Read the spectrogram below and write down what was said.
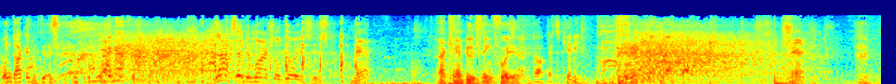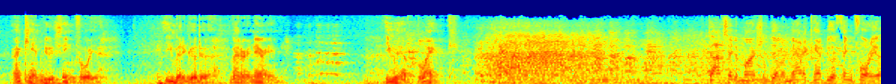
One doc I do. Doc said to Marshall Dillon, he says, Matt, I can't do a thing for you. Doc, that's Kitty. Matt, I can't do a thing for you. You better go to a veterinarian. You have blank. Doc said to Marshall Dillon, Matt, I can't do a thing for you.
